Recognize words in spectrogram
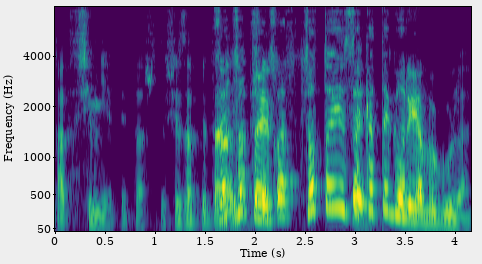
A to się mnie pytasz, to się Co, zapytaj. co, na to, jest, przykład- co to jest to- za kategoria w ogóle?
